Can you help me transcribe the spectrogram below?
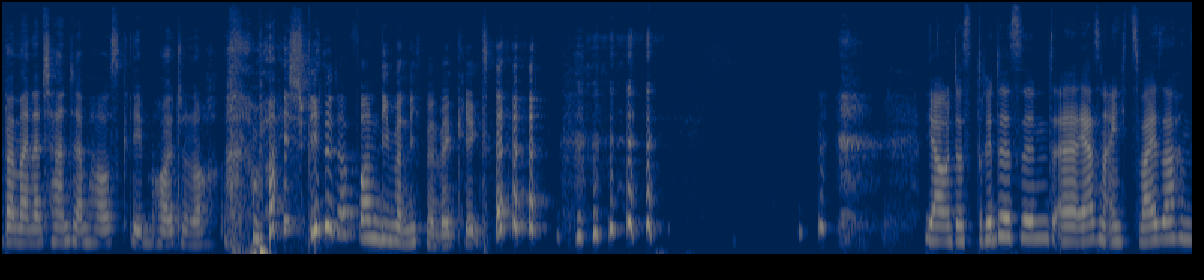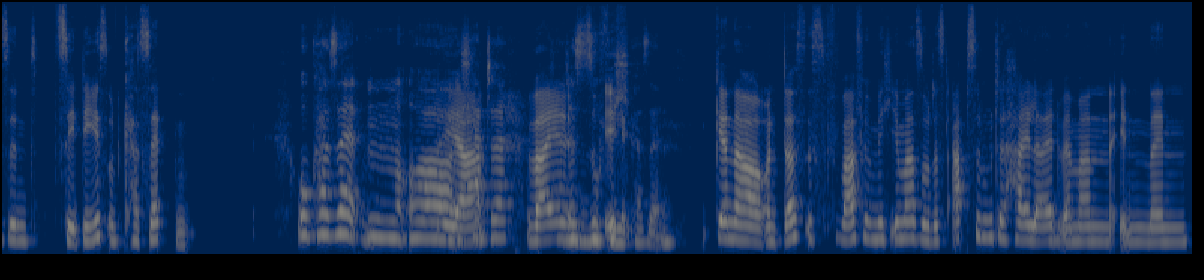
Bei meiner Tante am Haus kleben heute noch Beispiele davon, die man nicht mehr wegkriegt. ja, und das dritte sind, äh, ja, sind eigentlich zwei Sachen, sind CDs und Kassetten. Oh, Kassetten. Oh, ja, ich hatte, weil ich hatte so viele ich, Kassetten. Genau, und das ist, war für mich immer so das absolute Highlight, wenn man in den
